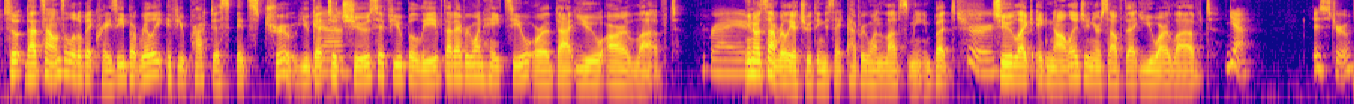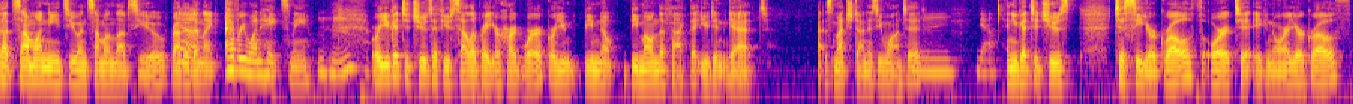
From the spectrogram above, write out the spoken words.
So that sounds a little bit crazy, but really if you practice, it's true. You get to choose if you believe that everyone hates you or that you are loved. Right. You know, it's not really a true thing to say everyone loves me, but Sure. to like acknowledge in yourself that you are loved, yeah. It's true. that someone needs you and someone loves you, rather Yeah. than like everyone hates me. Mm-hmm. Or you get to choose if you celebrate your hard work or you bemo- bemoan the fact that you didn't get as much done as you wanted. Mm, yeah. And you get to choose to see your growth or to ignore your growth.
